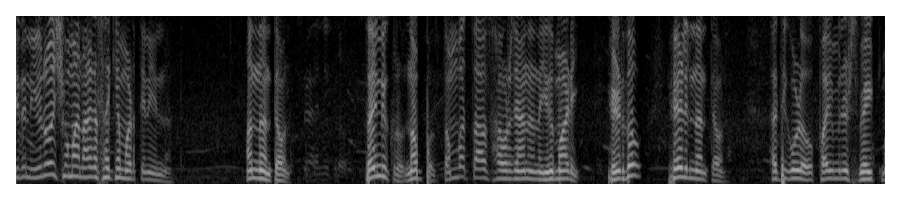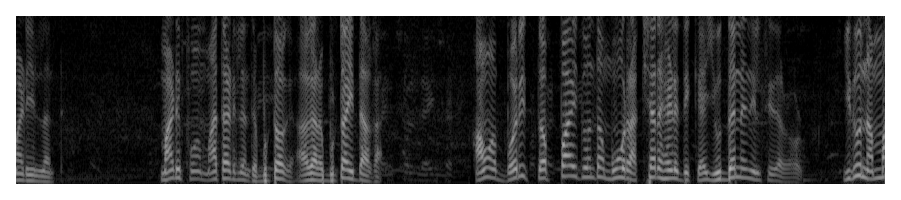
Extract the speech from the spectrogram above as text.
ಇದನ್ನು ಹಿರೋಶಿಮಾ ನಾಗಸಾಕಿ ಮಾಡ್ತೀನಿ ಇನ್ನಂತ ಅಂದಂತೆ ಅವನು. ಸೈನಿಕರು, ನಾವು ತೊಂಬತ್ತಾರು ಸಾವಿರ ಜನ ಇದು ಮಾಡಿ ಹಿಡಿದು ಹೇಳಿದಂತೆ ಅವನು. ಅತಿಗಳು ಫೈವ್ ಮಿನಿಟ್ಸ್ ವೆಯ್ಟ್ ಮಾಡಿ ಇಲ್ಲಂತೆ. ಮಾಡಿ ಫೋನ್ ಮಾತಾಡಿಲ್ಲಂತೆ ಬುಟ್ಟೋಗ ಆಗಲ್ಲ ಬುಟ್ಟ ಇದ್ದಾಗ. ಅವ ಬರೀ ತಪ್ಪಾಯಿತು ಅಂತ ಮೂರು ಅಕ್ಷರ ಹೇಳಿದ್ದಕ್ಕೆ ಯುದ್ಧನೇ ನಿಲ್ಲಿಸಿದಾರೆ ಅವಳು ಇದು ನಮ್ಮ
